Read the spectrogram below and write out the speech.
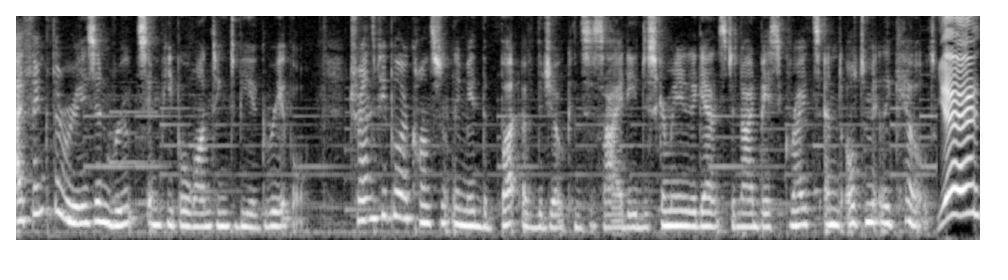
I think the reason roots in people wanting to be agreeable. Trans people are constantly made the butt of the joke in society, discriminated against, denied basic rights, and ultimately killed. Yeah,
